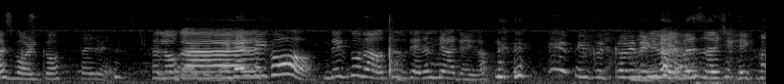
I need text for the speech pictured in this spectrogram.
बस वर्ल्ड को हेलो इधर देखो। देख दो ना उसे चैनल में आ जाएगा। फिर खुद को भी देखना। फ़ेमस हो जाएगा।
